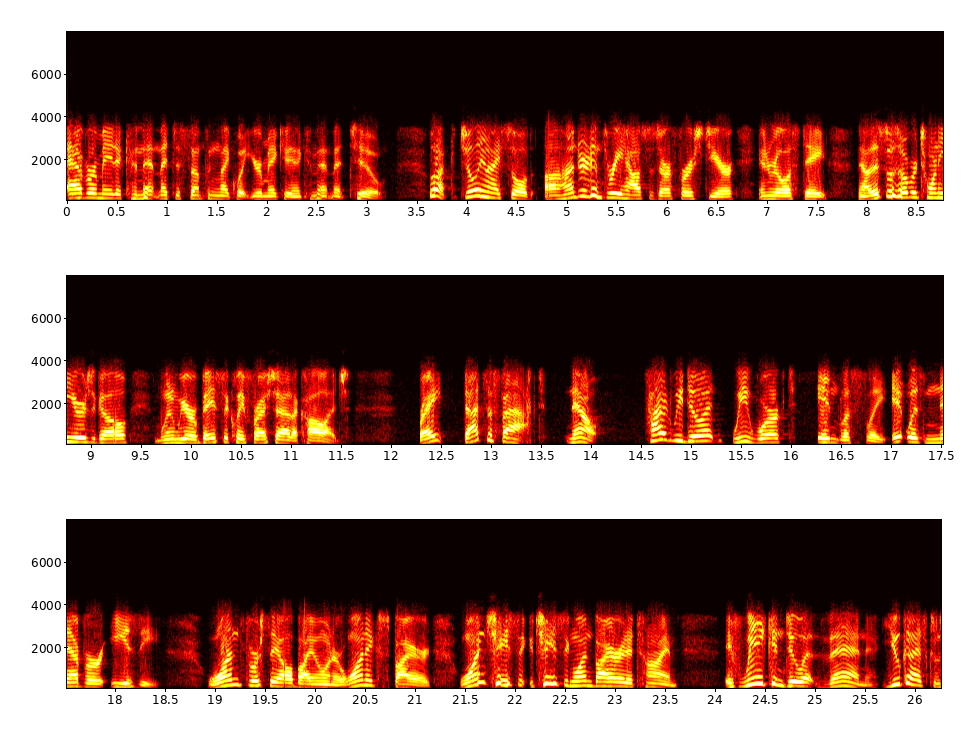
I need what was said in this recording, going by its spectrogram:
ever made a commitment to something like what you're making a commitment to. Look, Julie and I sold 103 houses our first year in real estate. Now, this was over 20 years ago when we were basically fresh out of college, right? That's a fact. Now, how did we do it? We worked endlessly. It was never easy. One for sale by owner, one expired, one chasing, chasing one buyer at a time. If we can do it then, you guys can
